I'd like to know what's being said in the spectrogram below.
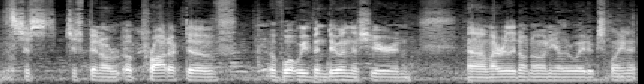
it's just just been a, a product of of what we've been doing this year and um, I really don't know any other way to explain it.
